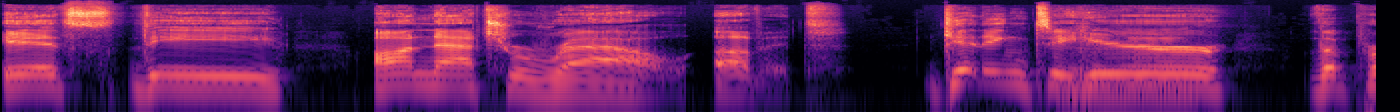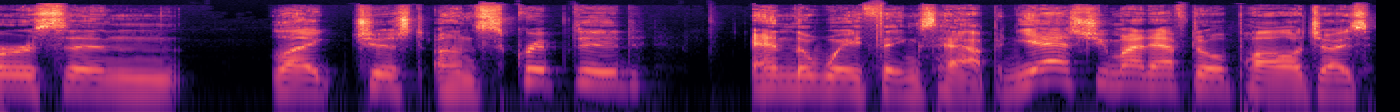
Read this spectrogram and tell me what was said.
it's the unnatural of it, getting to mm-hmm. hear the person like just unscripted and the way things happen. Yes, you might have to apologize.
